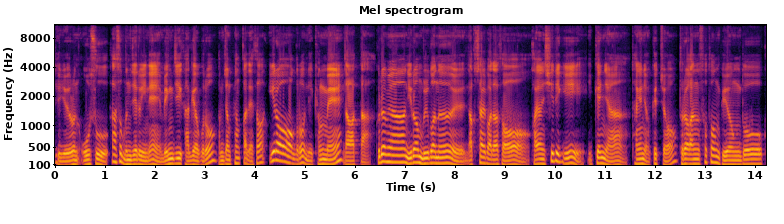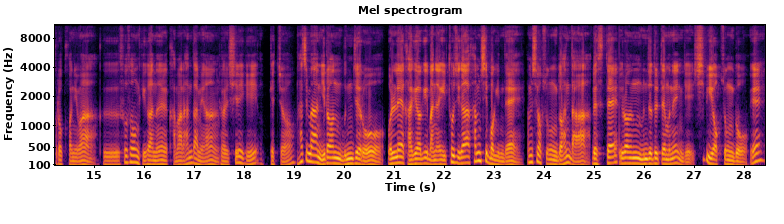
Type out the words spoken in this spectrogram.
이제 이런 오수 하수 문제로 인해 맹지 가격으로 감정 평가돼서 1억으로 이제 경매에 나왔다. 그러면 이런 물건을 낙찰 받아서 과연 실익이 있겠냐? 당연히 없겠죠. 들어가는 소송 비용도 그렇거니와 그 소송 기간을 감안한다면 별 실익이 없겠죠. 하지만 이런 문제로 원래 가격이 만약에 이 토지가 30억인데 30억 정도 한다. 그랬을 때 이런 문제들 때문에 이제 12억 정도의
